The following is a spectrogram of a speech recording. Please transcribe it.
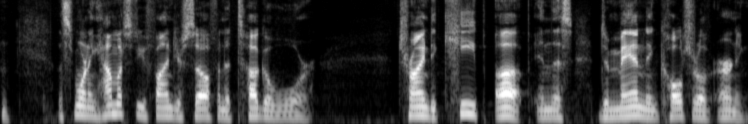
this morning, how much do you find yourself in a tug of war, trying to keep up in this demanding culture of earning?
